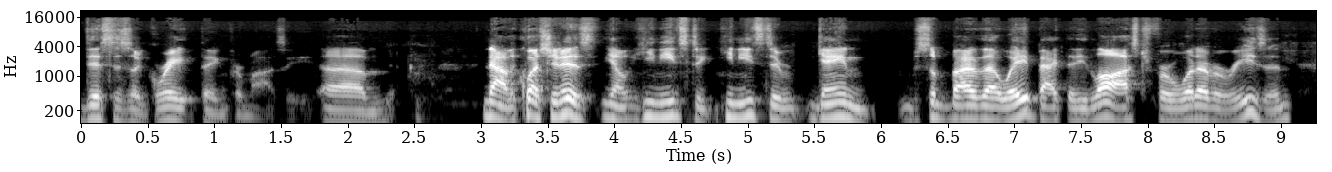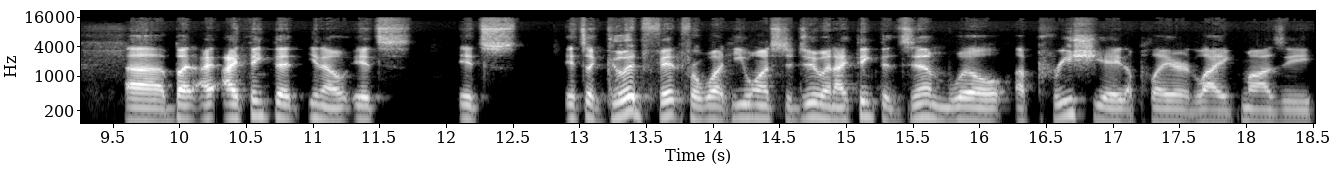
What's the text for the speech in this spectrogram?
this is a great thing for Mazi. Um, now the question is, you know, he needs to he needs to gain some of that weight back that he lost for whatever reason. Uh, but I, I think that you know it's it's it's a good fit for what he wants to do, and I think that Zim will appreciate a player like Mazi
